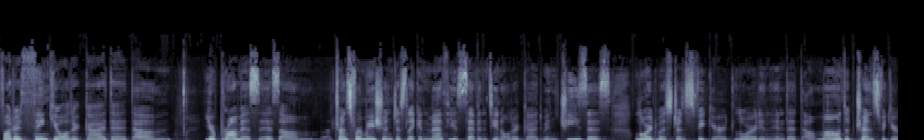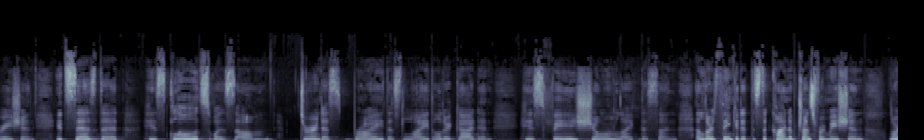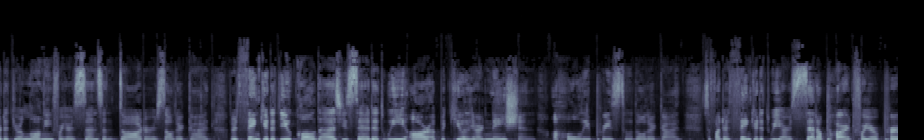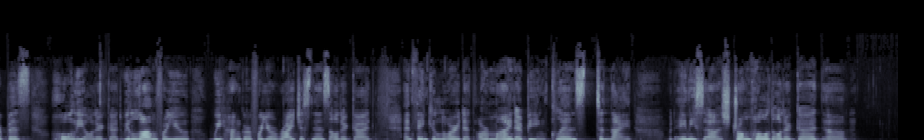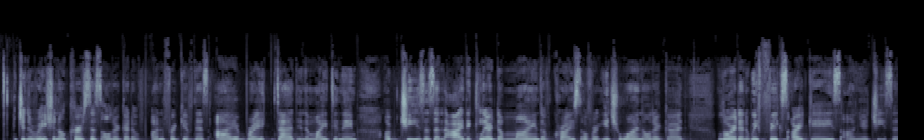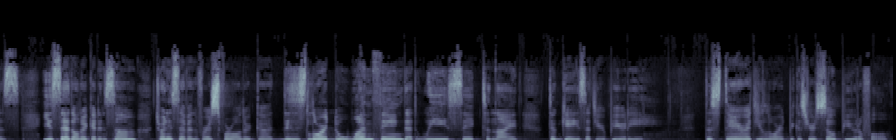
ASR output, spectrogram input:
Father, thank you, oh Lord God, that um, your promise is um, transformation, just like in Matthew 17, oh Lord God, when Jesus, Lord, was transfigured, Lord, in, in that uh, Mount of Transfiguration, it says that his clothes was um, turned as bright as light, oh Lord God, and his face shone like the sun. And Lord, thank you that that's the kind of transformation Lord, that you're longing for your sons and daughters, oh Lord God. Lord, thank you that you called us. You said that we are a peculiar nation, a holy priesthood, oh Lord God. So, Father, thank you that we are set apart for your purpose, holy, oh Lord God. We long for you. We hunger for your righteousness, oh Lord God. And thank you, Lord, that our mind are being cleansed tonight with any uh, stronghold, oh Lord God. Uh, generational curses, oh Lord God, of unforgiveness. I break that in the mighty name of Jesus, and I declare the mind of Christ over each one, oh Lord God. Lord, and we fix our gaze on you, Jesus. You said, oh Lord God, in Psalm 27, verse 4, oh Lord God, this is, Lord, the one thing that we seek tonight to gaze at your beauty, to stare at you, Lord, because you're so beautiful.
